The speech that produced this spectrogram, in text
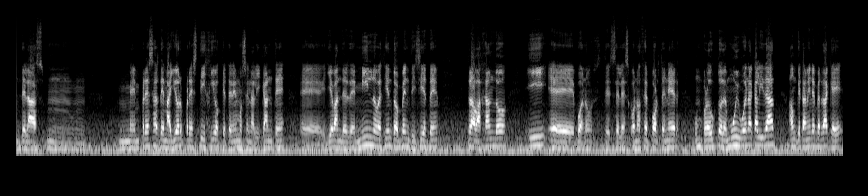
de las mm, empresas de mayor prestigio que tenemos en Alicante. Eh, llevan desde 1927 trabajando y eh, bueno, se les conoce por tener un producto de muy buena calidad, aunque también es verdad que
